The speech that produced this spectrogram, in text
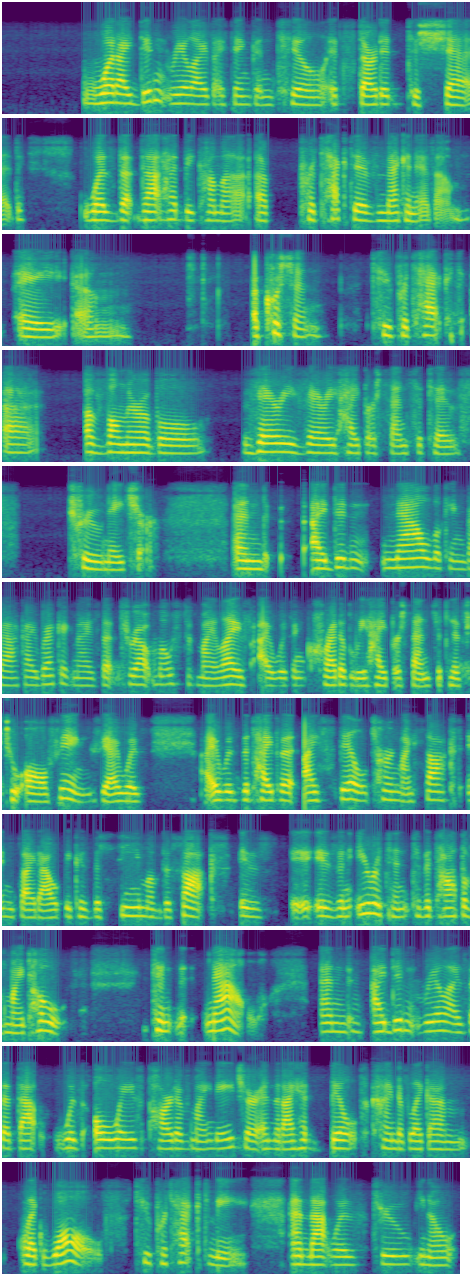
what I didn't realize, I think, until it started to shed, was that that had become a, a protective mechanism, a um, a cushion to protect a, a vulnerable, very very hypersensitive, true nature. And I didn't now looking back I recognize that throughout most of my life I was incredibly hypersensitive to all things. Yeah, I was I was the type that I still turn my socks inside out because the seam of the socks is is an irritant to the top of my toes to now and mm. i didn't realize that that was always part of my nature and that i had built kind of like um like walls to protect me. And that was through you know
